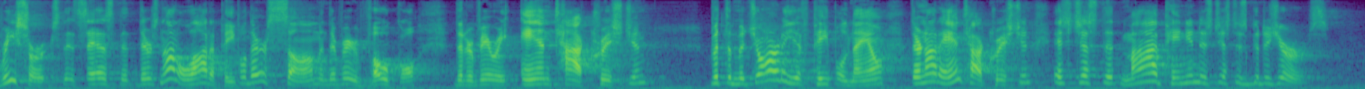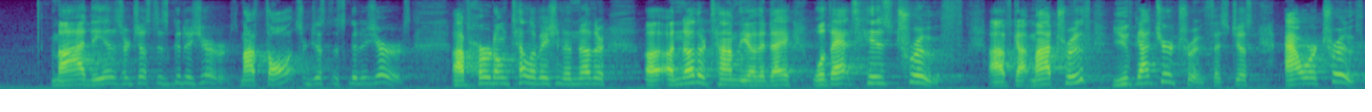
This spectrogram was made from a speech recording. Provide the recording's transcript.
research that says that there's not a lot of people, there are some, and they're very vocal, that are very anti Christian. But the majority of people now, they're not anti Christian. It's just that my opinion is just as good as yours. My ideas are just as good as yours. My thoughts are just as good as yours. I've heard on television another, uh, another time the other day, well, that's his truth. I've got my truth, you've got your truth. That's just our truth.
